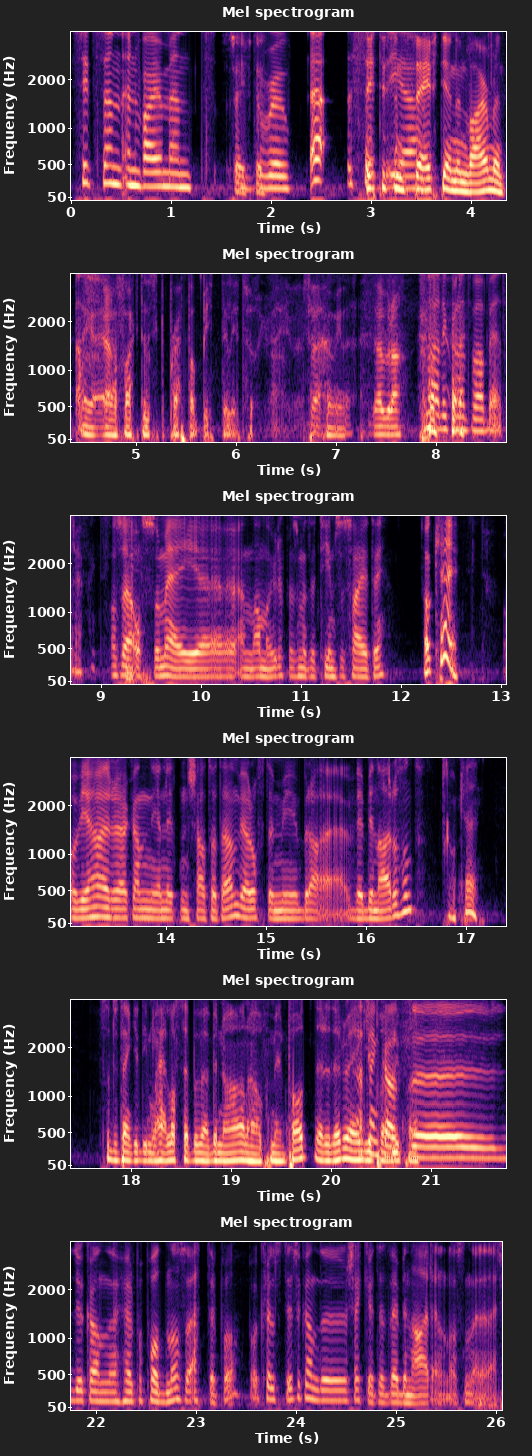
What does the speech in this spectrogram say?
Citizen Environment Safety. Group Ja, Citizen ja. Safety and Environment. Jeg, jeg har faktisk preppa bitte litt før. det. Det er bra. Det hadde kunnet være bedre, faktisk. Og så er jeg også med i eh, en annen gruppe som heter Team Society. Ok. Og vi har, jeg kan gi en liten shout-out til dem, vi har ofte mye bra eh, webinar og sånt. ok. Så du tenker de må heller se på webinarene her på min pod? Er det det du Jeg egentlig tenker prøver på? at du kan høre på podden også etterpå. På kveldstid så kan du sjekke ut et webinar eller noe sånt der.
